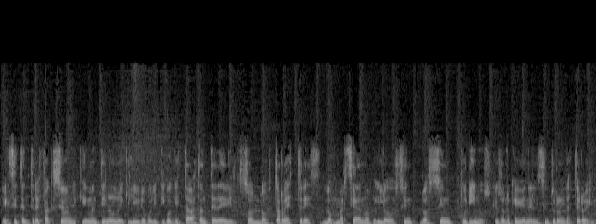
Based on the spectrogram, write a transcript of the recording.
Existen tres facciones que mantienen un equilibrio político que está bastante débil, son los terrestres, los marcianos y los, los cinturinos, que son los que viven en el cinturón de asteroides.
